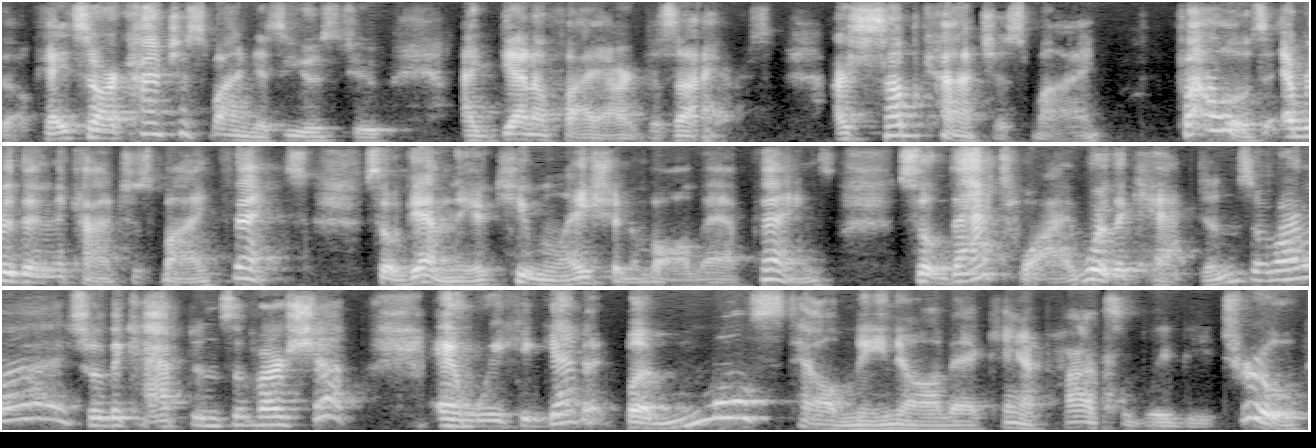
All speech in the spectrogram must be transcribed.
Okay, so our conscious mind is used to identify our desires. Our subconscious mind follows everything the conscious mind thinks. So again, the accumulation of all that things. So that's why we're the captains of our lives, we're the captains of our ship, and we can get it. But most tell me, no, that can't possibly be true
